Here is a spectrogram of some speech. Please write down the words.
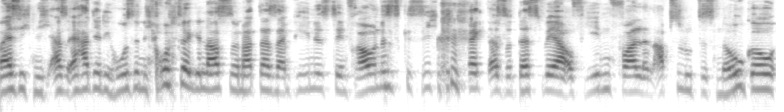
weiß ich nicht, also er hat ja die Hose nicht runtergelassen und hat da sein Penis den Frauen ins Gesicht gekriegt. Also das wäre auf jeden Fall ein absolutes No-Go.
